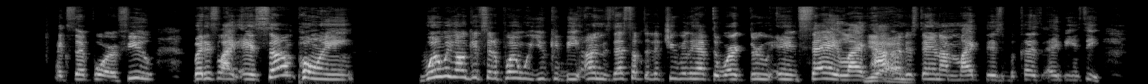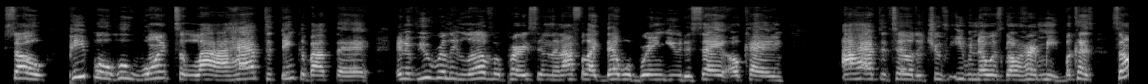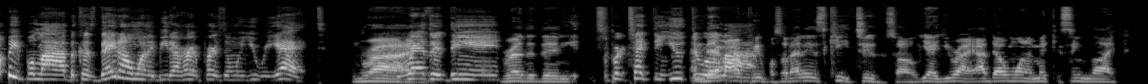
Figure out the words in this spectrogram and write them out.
except for a few. But it's like at some point, when we gonna get to the point where you can be honest, that's something that you really have to work through and say, like, Yeah. I understand I'm like this because A, B, and C. So people who want to lie have to think about that. And if you really love a person, then I feel like that will bring you to say, okay, I have to tell the truth, even though it's gonna hurt me. Because some people lie because they don't want to be the hurt person when you react, right. rather than rather than protecting you and through a there lie. are people, so that is key too. So yeah, you're right. I don't want to make it seem like,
